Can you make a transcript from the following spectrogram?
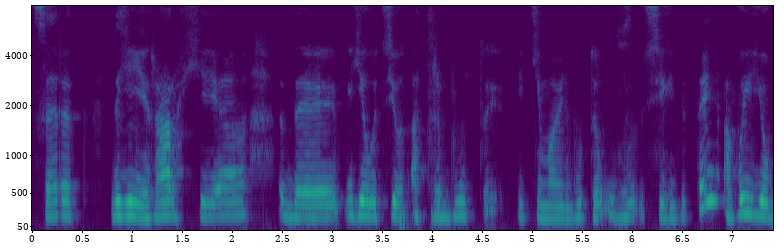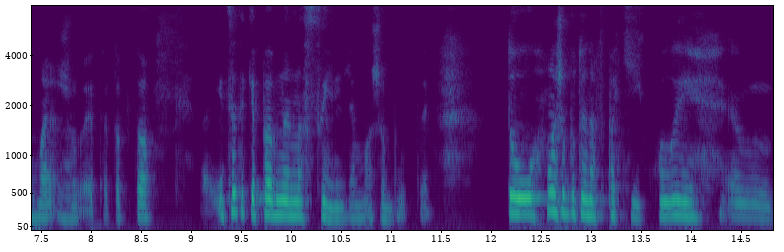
серед, де є ієрархія, де є оці от атрибути, які мають бути у всіх дітей, а ви її обмежуєте. Тобто, і це таке певне насилля може бути. То може бути навпаки, коли ем,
